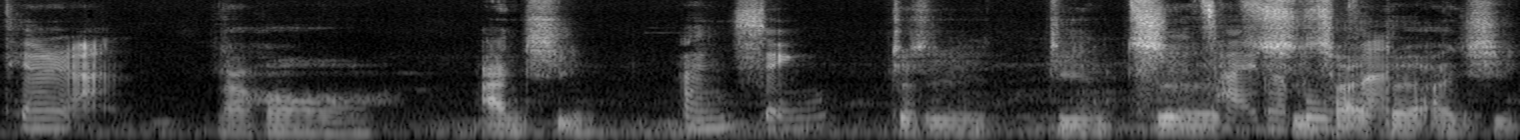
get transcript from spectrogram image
天然，然后安心，安心，就是今天吃食材的安心。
